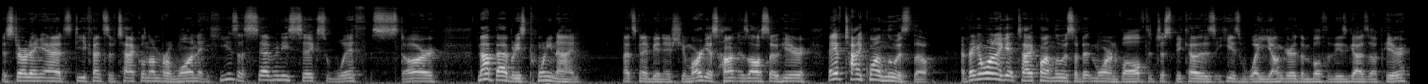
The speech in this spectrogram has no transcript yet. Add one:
is starting at defensive tackle number one. He is a 76 with star. Not bad, but he's 29. That's going to be an issue. Margus Hunt is also here. They have Tyquan Lewis, though. I think I want to get Tyquan Lewis a bit more involved just because he's way younger than both of these guys up here.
